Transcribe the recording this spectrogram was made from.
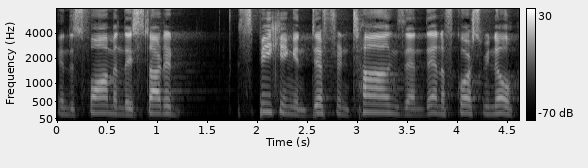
in this form and they started speaking in different tongues. And then, of course, we know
